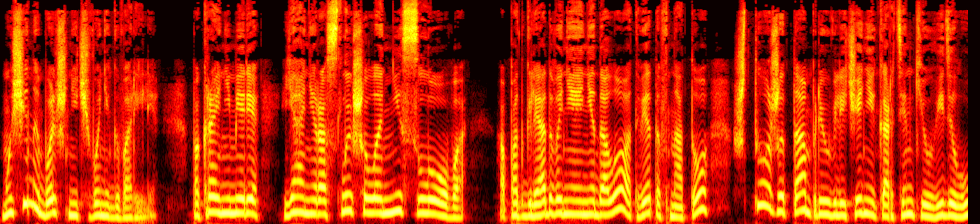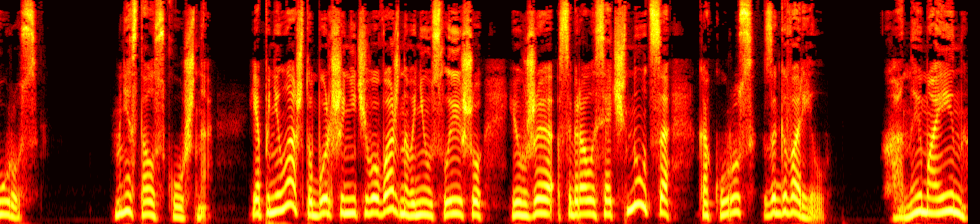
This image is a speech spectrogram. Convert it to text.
Мужчины больше ничего не говорили. По крайней мере, я не расслышала ни слова — а подглядывание не дало ответов на то, что же там при увеличении картинки увидел Урус. Мне стало скучно. Я поняла, что больше ничего важного не услышу, и уже собиралась очнуться, как Урус заговорил. Ханы Маин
